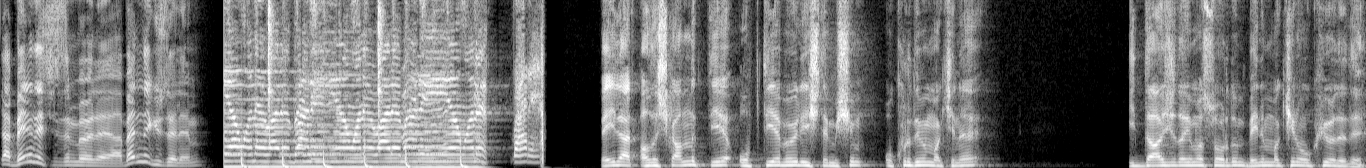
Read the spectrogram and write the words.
Ya beni de çizin böyle ya. Ben de güzelim. Beyler alışkanlık diye op diye böyle işlemişim. Okur değil mi makine? İddiacı dayıma sordum. Benim makine okuyor dedi.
